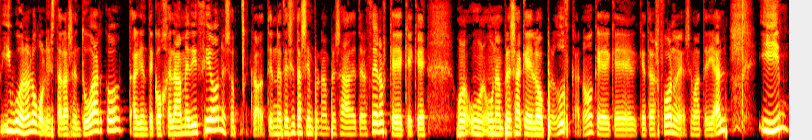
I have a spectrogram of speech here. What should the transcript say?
y bueno, luego lo instalas en tu barco, alguien te coge la medición, eso, claro, necesitas siempre una empresa de terceros que, que, que un, una empresa que lo produzca, ¿no? Que, que, que transforme ese material y,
